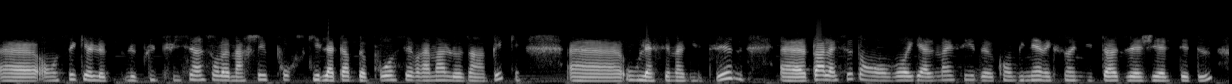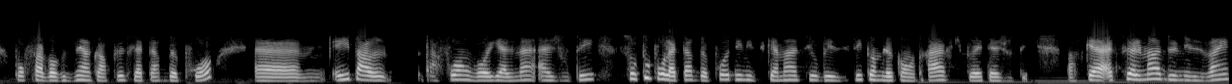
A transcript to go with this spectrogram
Euh, on sait que le, plus puissant sur le marché pour ce qui est de la perte de poids, c'est vraiment l'Ozempic euh, ou la sémaglutide. Euh, par la suite, on va également essayer de combiner avec ça un inhibiteur du SGLT2 pour favoriser encore plus la perte de poids. et par, Parfois, on va également ajouter, surtout pour la perte de poids, des médicaments anti-obésité comme le contrave qui peut être ajouté. Parce qu'actuellement, en 2020,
